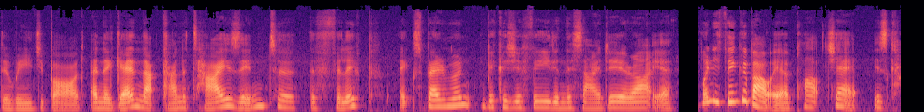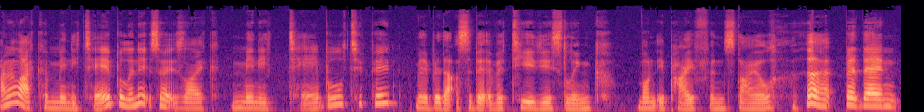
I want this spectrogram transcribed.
the Ouija board. And again, that kind of ties into the Philip experiment because you're feeding this idea, aren't you? When you think about it, a planchette is kind of like a mini table, isn't it? So it's like mini table tipping. Maybe that's a bit of a tedious link, Monty Python style. but then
